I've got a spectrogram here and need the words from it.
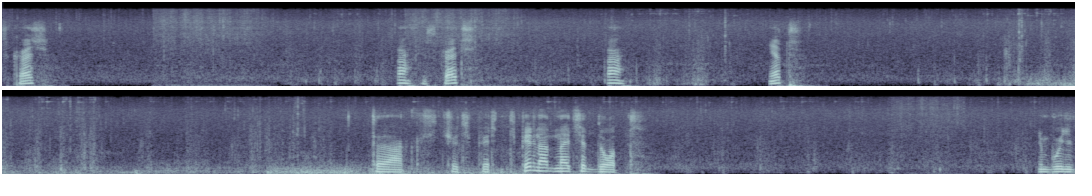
Искать. А, искать. А. Нет. Так, что теперь? Теперь надо найти дот. Будет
